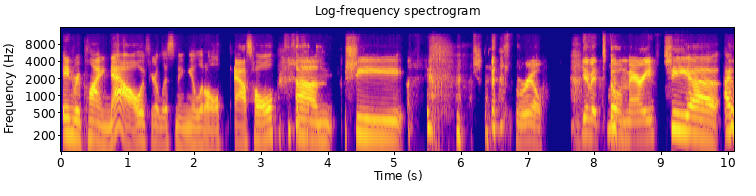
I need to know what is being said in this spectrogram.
in replying now, if you're listening, you little asshole, um, she For real. Give it to him, Mary. she uh I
